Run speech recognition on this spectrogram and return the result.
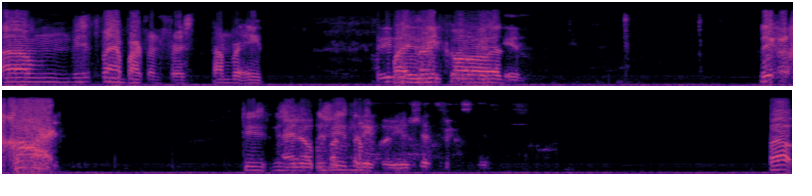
um, visit my apartment first, number 8. Really While trying to Rico- get in. This, this, I know, this but is the- Rico, you should fix this. well,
